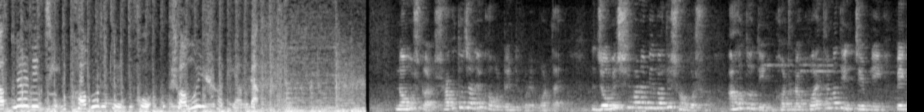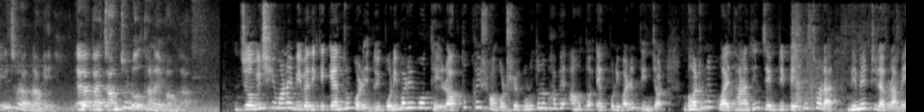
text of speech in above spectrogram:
আপনারা দেখছেন খবর টোয়েন্টি সময়ের সাথে আমরা। নমস্কার, স্বাগত জানাই খবর টোয়েন্টি ফোরের পর্দায়। জমির সীমানা বিবাদী সংঘর্ষ, আহত তিন, ঘটনা খোয়াই থানাধীন চেবড়ি পেকনিছড়া গ্রামে। এলাকায় চাঞ্চল্য, থানায় মামলা। জমির সীমানায় বিবাদীকে কেন্দ্র করে দুই পরিবারের মধ্যে রক্তক্ষয়ী সংঘর্ষে গুরুতরভাবে আহত এক পরিবারের তিনজন। ঘটনায় খোয়াই থানাধীন চেবড়ি পেকনিছড়া ভীমের টিলা গ্রামে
